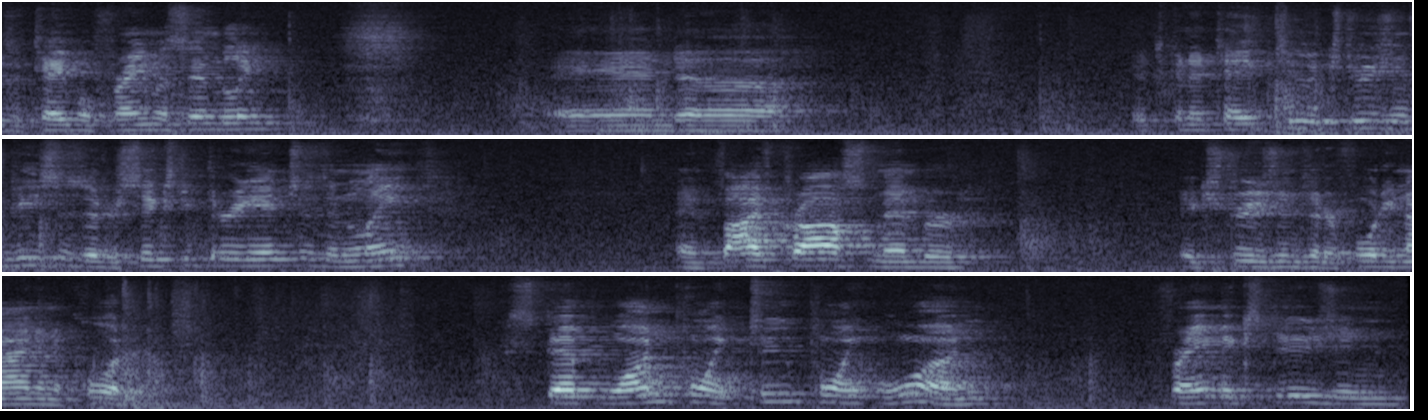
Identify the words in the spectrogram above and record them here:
is a table frame assembly. And, uh, it's gonna take two extrusion pieces that are sixty-three inches in length and five cross member extrusions that are forty-nine and a quarter. Step one point two point one, frame extrusion,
